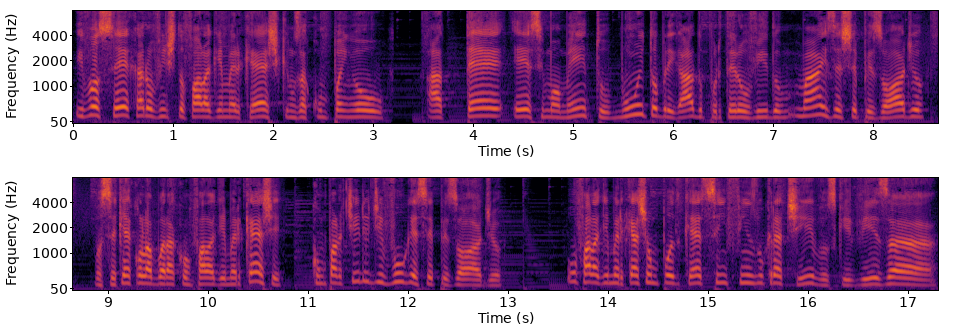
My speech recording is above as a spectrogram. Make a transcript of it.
E você, caro ouvinte do Fala Gamercast, que nos acompanhou até esse momento, muito obrigado por ter ouvido mais este episódio. Você quer colaborar com o Fala Gamercast? Compartilhe e divulgue esse episódio. O Fala Gamercast é um podcast sem fins lucrativos que visa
